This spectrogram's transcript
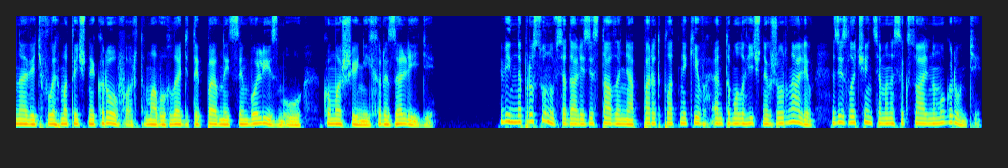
Навіть флегматичний Кроуфорд мав угледіти певний символізм у комашиній хризаліді. Він не просунувся далі зі ставлення передплатників ентомологічних журналів зі злочинцями на сексуальному ґрунті,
